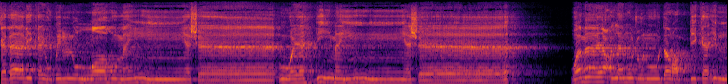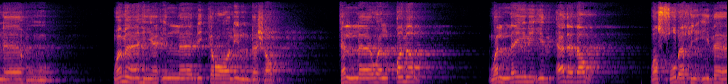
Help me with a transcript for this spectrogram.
كذلك يضل الله من يشاء ويهدي من يشاء وما يعلم جنود ربك إلا هو وما هي إلا ذكرى للبشر كلا والقمر والليل إذ أدبر والصبح إذا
